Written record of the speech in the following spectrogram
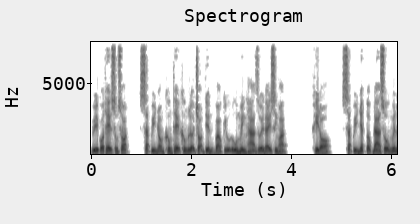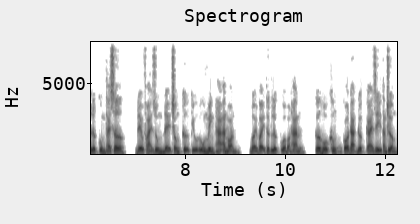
Vì có thể sống sót, sát quỷ nhóm không thể không lựa chọn tiến vào cựu u minh hà dưới đáy sinh hoạt. Khi đó, sát quỷ nhất tộc đa số nguyên lực cùng thái sơ đều phải dùng để chống cự cựu u minh hà ăn mòn, bởi vậy thực lực của bọn hắn cơ hồ không có đạt được cái gì tăng trưởng.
